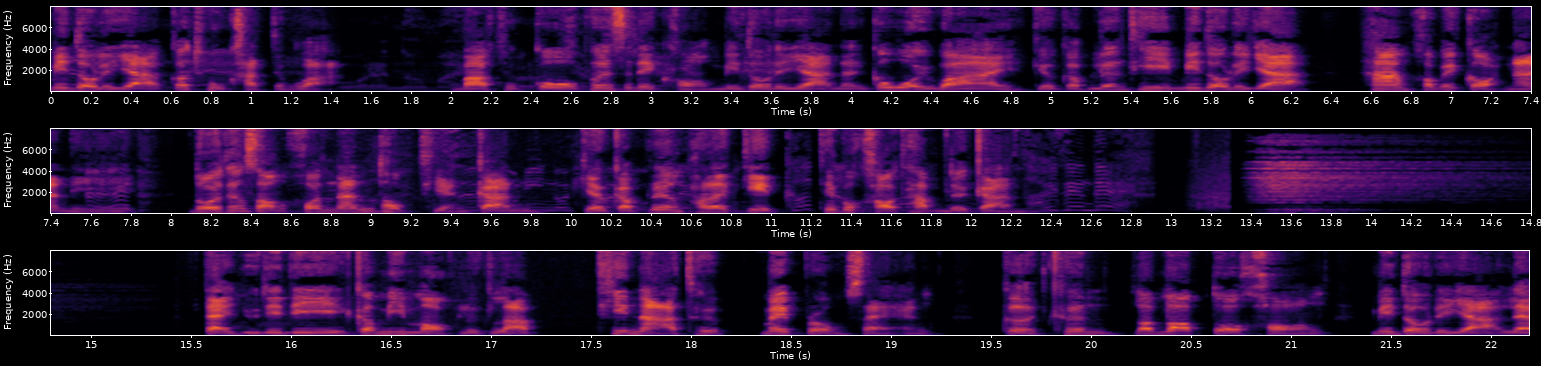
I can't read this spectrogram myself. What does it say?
มิโดริยะก็ถูกขัดจังหวะ บาคุโกเพื่อนสนิทของมิโดริยะนั้นก็โวยวายเกี่ยวกับเรื่องที่มิโดริยะห้ามเขาไว้ก่อนหน้านี้ โดยทั้งสองคนนั้นถกเถียงกันเกี่ยวกับเรื่องภารกิจที่พวกเขาทำด้วยกัน แต่อยู่ดีๆ ก็มีหมอกลึกลับ ที่หนาทึบไม่โปร่งแสง เกิดขึ้นรอบๆตัวของมิโดริยะและ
